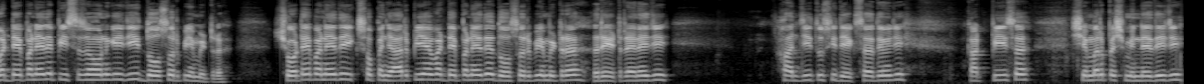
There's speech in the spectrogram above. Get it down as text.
ਵੱਡੇ ਪਨੇ ਦੇ ਪੀਸਸ ਹੋਣਗੇ ਜੀ 200 ਰੁਪਏ ਮੀਟਰ। ਛੋਟੇ ਪਨੇ ਦੇ 150 ਰੁਪਏ, ਵੱਡੇ ਪਨੇ ਦੇ 200 ਰੁਪਏ ਮੀਟਰ ਰੇਟ ਰਹਿਣੇ ਜੀ। ਹਾਂਜੀ, ਤੁਸੀਂ ਦੇਖ ਸਕਦੇ ਹੋ ਜੀ। ਕੱਟ ਪੀਸ, ਸ਼ਿਮਰ ਪਸ਼ਮੀਨੇ ਦੀ ਜੀ।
